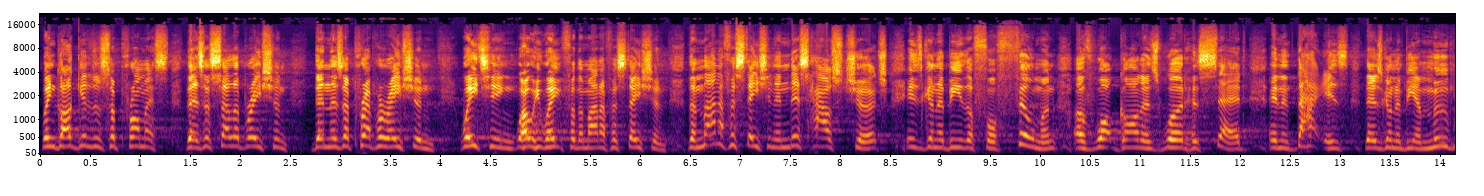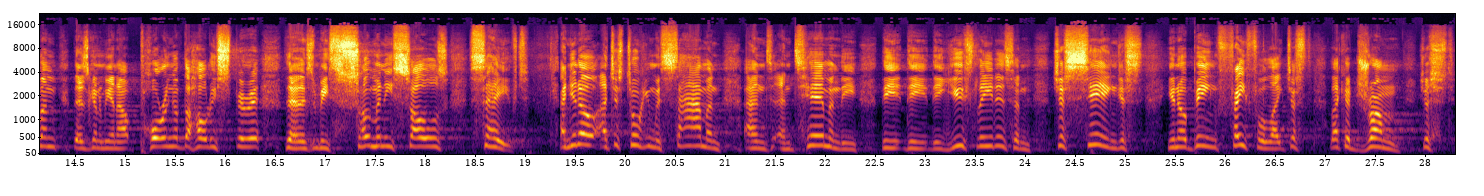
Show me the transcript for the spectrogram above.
When God gives us a promise, there's a celebration, then there's a preparation, waiting while we wait for the manifestation. The manifestation in this house church is going to be the fulfillment of what God's word has said. And that is, there's going to be a movement, there's going to be an outpouring of the Holy Spirit, there's going to be so many souls saved. And you know, I just talking with Sam and, and, and Tim and the, the, the, the youth leaders and just seeing, just, you know, being faithful, like just like a drum, just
